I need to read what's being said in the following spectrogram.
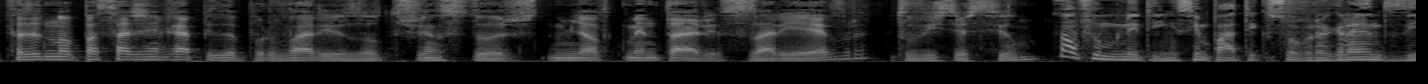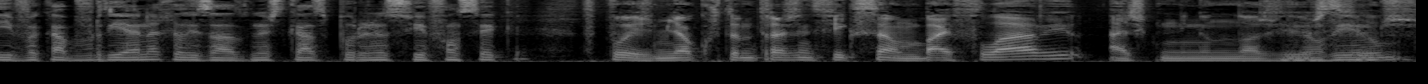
Fazendo uma passagem rápida por vários outros vencedores de melhor documentário, Cesária Évora. Tu viste este filme? É um filme bonitinho, simpático, sobre a grande diva cabo-verdiana, realizado neste caso por Ana Sofia Fonseca. Depois, melhor curta-metragem de ficção, by Flávio. Acho que nenhum de nós viu este filme.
